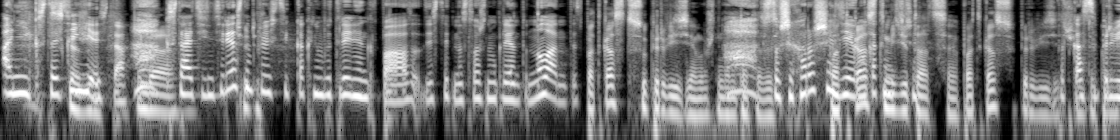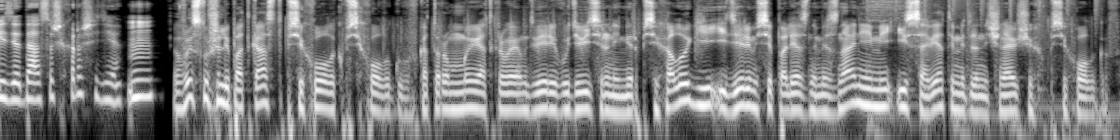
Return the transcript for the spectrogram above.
Они, кстати, Скажем. есть, да. да. Кстати, интересно Через... провести как-нибудь тренинг по действительно сложным клиентам. Ну ладно. Ты... Подкаст супервизия, можно нам так сказать. Слушай, хорошая идея. Подкаст медитация, подкаст супервизия. Подкаст супервизия, да, слушай, хорошая идея. Вы слушали подкаст «Психолог психологу», в котором мы открываем двери в удивительный мир психологии и делимся полезными знаниями и советами для начинающих психологов.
